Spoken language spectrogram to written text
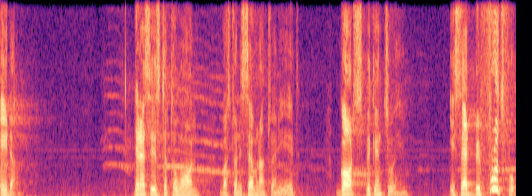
Adam. Genesis chapter 1, verse 27 and 28. God speaking to him. He said, Be fruitful,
